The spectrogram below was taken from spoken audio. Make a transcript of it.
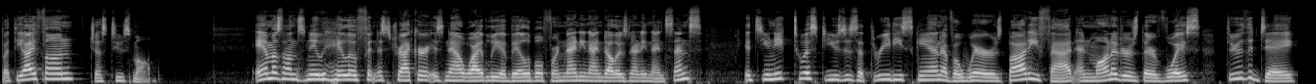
but the iPhone, just too small. Amazon's new Halo Fitness Tracker is now widely available for $99.99. Its unique twist uses a 3D scan of a wearer's body fat and monitors their voice through the day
